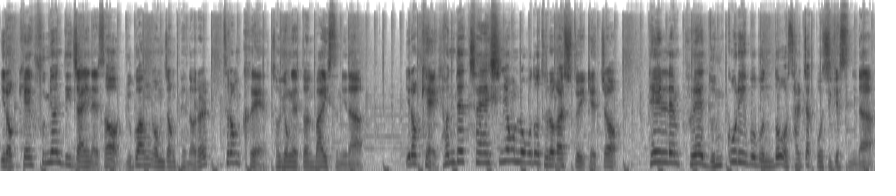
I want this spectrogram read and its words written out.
이렇게 후면 디자인에서 유광 검정 패널을 트렁크에 적용했던 바 있습니다. 이렇게 현대차의 신형 로고도 들어갈 수도 있겠죠. 테일램프의 눈꼬리 부분도 살짝 보시겠습니다.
